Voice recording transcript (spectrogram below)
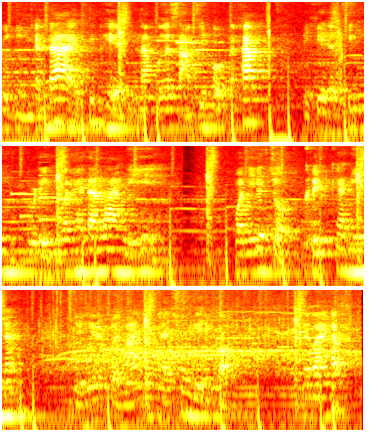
อุดหนุนกันได้ที่เพจนัมเบอร์สามสิบหกนะครับเดี๋ยวเฮียจะทิ้งลิงก์ไว้ให้ด้านล่างนี้ วันนี้ก็จบคลิปแค่นี้นะเดี๋ยวเฮียไปเปิดร้านกาแฟช่วงเย็นก่อนบ๊ายบายครับ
